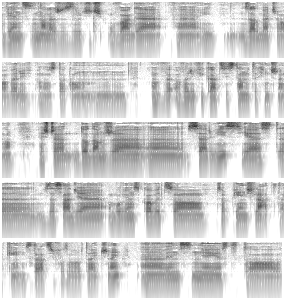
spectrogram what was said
więc należy zwrócić uwagę e, i zadbać o, o taką mm, o, weryfikację stanu technicznego. Jeszcze dodam, że e, serwis jest e, w zasadzie obowiązkowy co, co 5 lat takiej instalacji fotowoltaicznej, więc nie jest to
